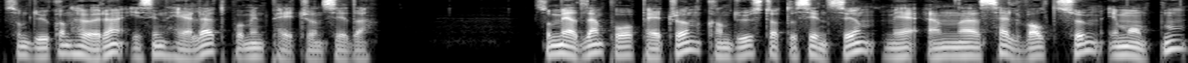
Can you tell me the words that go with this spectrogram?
som du kan høre i sin helhet på min Patron-side. Som medlem på Patron kan du støtte sinnssyn med en selvvalgt sum i måneden.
